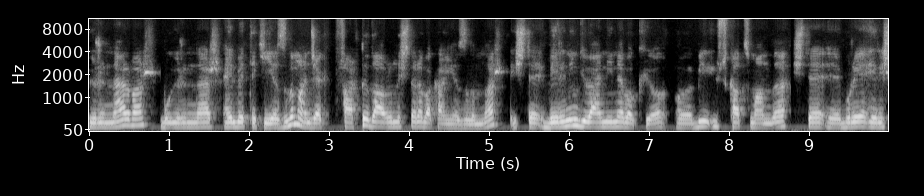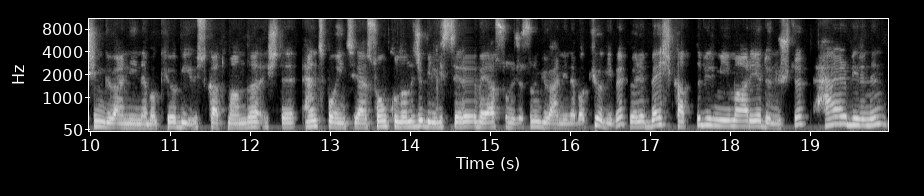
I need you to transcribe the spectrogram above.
ürünler var. Bu ürünler elbette ki yazılım ancak farklı davranışlara bakan yazılımlar. İşte verinin güvenliğine bakıyor. Bir üst katmanda işte e, buraya erişim erişim güvenliğine bakıyor. Bir üst katmanda işte endpoint yani son kullanıcı bilgisayarı veya sunucusunun güvenliğine bakıyor gibi böyle 5 katlı bir mimariye dönüştü. Her birinin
